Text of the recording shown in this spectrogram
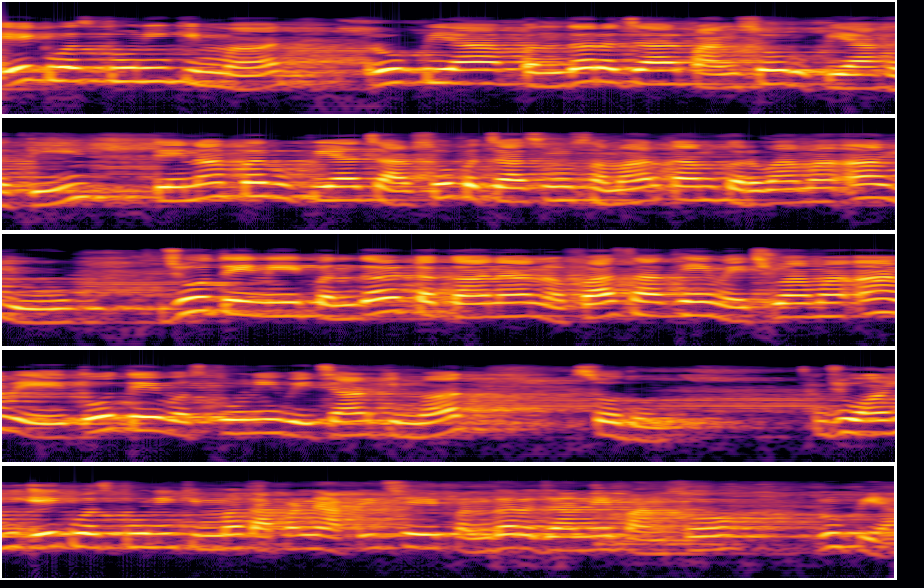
એક વસ્તુની કિંમત રૂપિયા પંદર હજાર પાંચસો રૂપિયા હતી. તેના પર રૂપિયા ચારસો પચાસનું સમારકામ કરવામાં આવ્યું. જો તેને પંદર ટકાના નફા સાથે વેચવામાં આવે, તો તે વસ્તુની વેચાણ કિંમત શોધો. જો અહીં એક વસ્તુની કિંમત આપણને આપી છે પંદર હજારને પાંચસો રૂપિયા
